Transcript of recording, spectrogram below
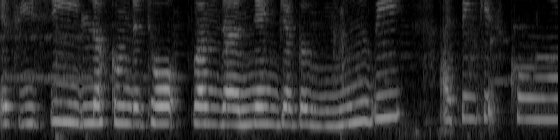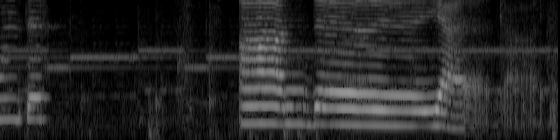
If you see, look on the top from the Ninjago movie. I think it's called. And uh, yeah, guys.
